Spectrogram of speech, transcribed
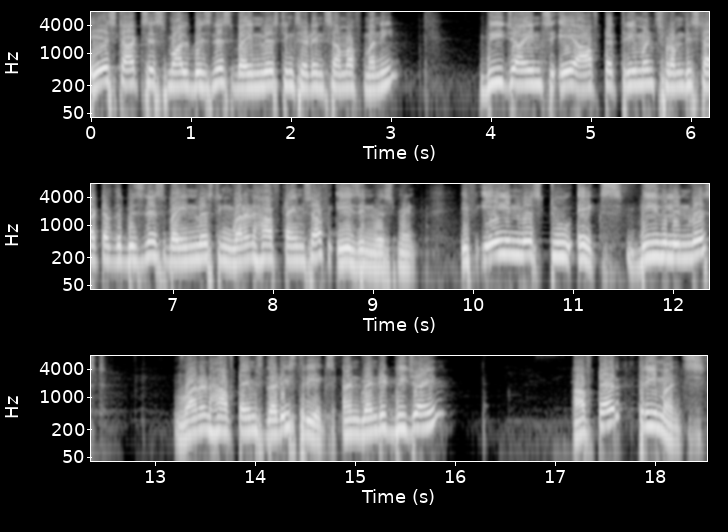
A starts a small business by investing certain sum of money. B joins A after three months from the start of the business by investing one and a half times of A's investment. If A invests 2x, B will invest one and a half times that is 3x. And when did B join? After three months.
